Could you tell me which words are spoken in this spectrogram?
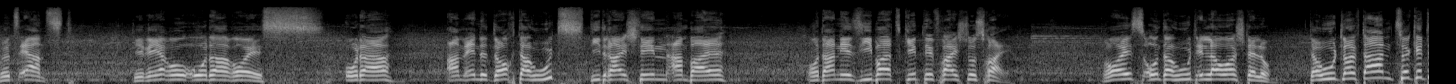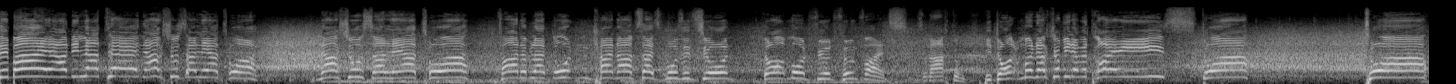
wird's ernst. Guerrero oder Reus. Oder am Ende doch Dahut. Die drei stehen am Ball. Und Daniel Siebert gibt den Freistoß frei. Reus und Dahut in lauer Stellung. Dahut läuft an, zückelt den Ball an die Latte. Nachschuss an Leertor. Nachschuss an Leertor. Fahne bleibt unten, keine Abseitsposition. Dortmund führt 5-1. Zur Achtung. Die Dortmunder schon wieder mit Reus. Tor. Tor.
